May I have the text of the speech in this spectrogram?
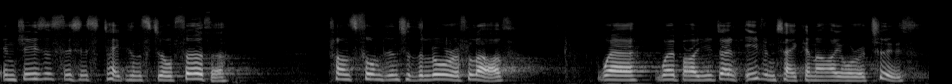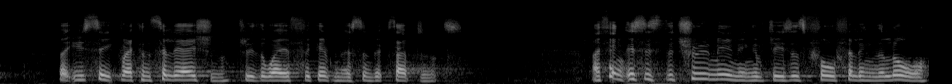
In Jesus, this is taken still further, transformed into the law of love, where, whereby you don't even take an eye or a tooth, but you seek reconciliation through the way of forgiveness and acceptance. I think this is the true meaning of Jesus fulfilling the law.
